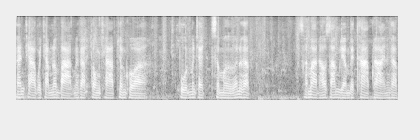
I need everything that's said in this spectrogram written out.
การฉาบก็จำลำบากนะครับต้องฉาบจนกว่าปูนมันจะเสมอนะครับ สามารถเอาสามเหลี่ยมไปทาบได้นะครับ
